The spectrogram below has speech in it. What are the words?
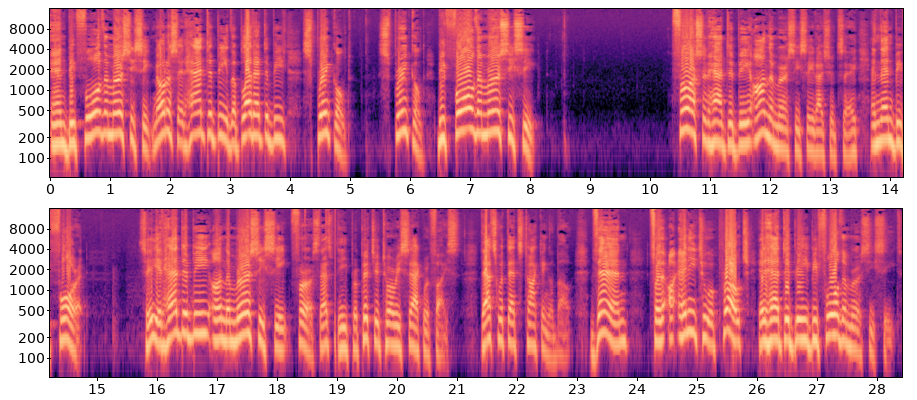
and before the mercy seat. Notice it had to be, the blood had to be sprinkled, sprinkled before the mercy seat. First, it had to be on the mercy seat, I should say, and then before it. See, it had to be on the mercy seat first. That's the propitiatory sacrifice. That's what that's talking about. Then, for any to approach, it had to be before the mercy seat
